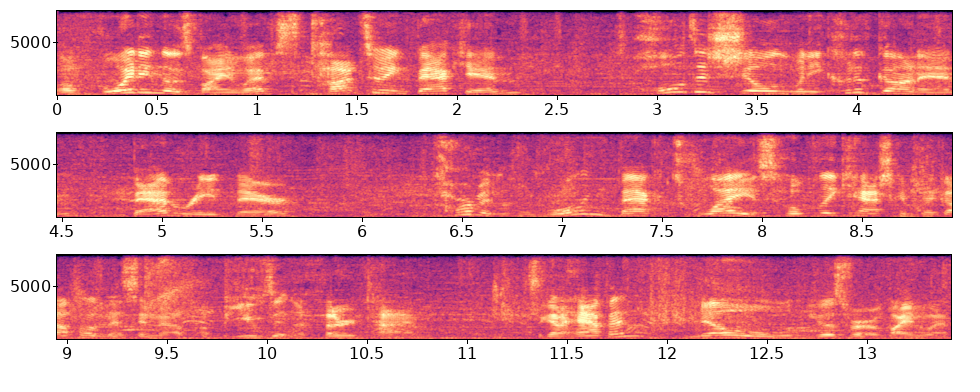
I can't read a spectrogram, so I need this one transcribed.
avoiding those vine whips. Tatsuing back in, holds his shield when he could have gone in. Bad read there. Carbon rolling back twice. Hopefully Cash can pick up on this and uh, abuse it the third time. Is it gonna happen? No. He goes for a vine whip.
